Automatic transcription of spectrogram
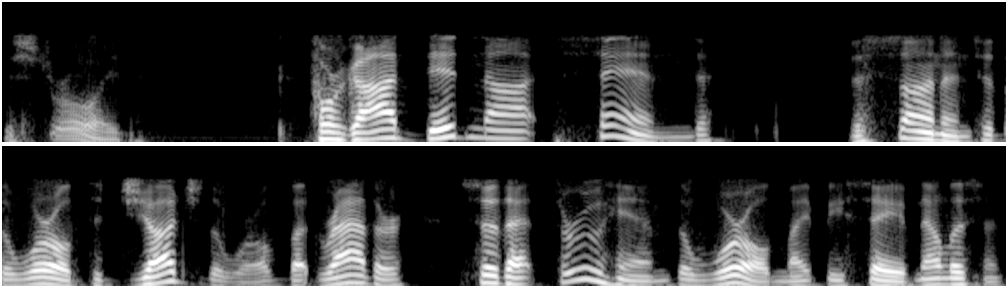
destroyed. For God did not send the son into the world to judge the world, but rather so that through him the world might be saved. Now listen,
